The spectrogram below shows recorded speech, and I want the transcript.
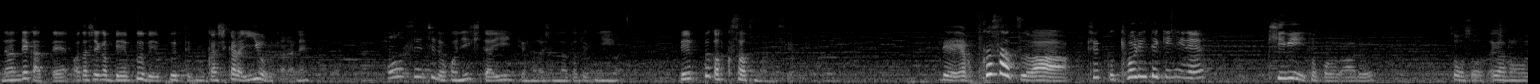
なんでかって私が別府別府って昔から言いよるからね。温泉地どこに行きたいっていう話になった時に別府が草津なんですよ。でやっぱ草津は結構距離的にね厳いところがある。そうそう。あの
